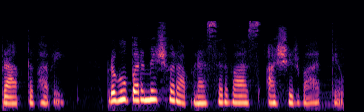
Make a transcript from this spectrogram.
प्राप्त व्हावे. प्रभू परमेश्वर आपल्या सर्वांस आशीर्वाद देऊ.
